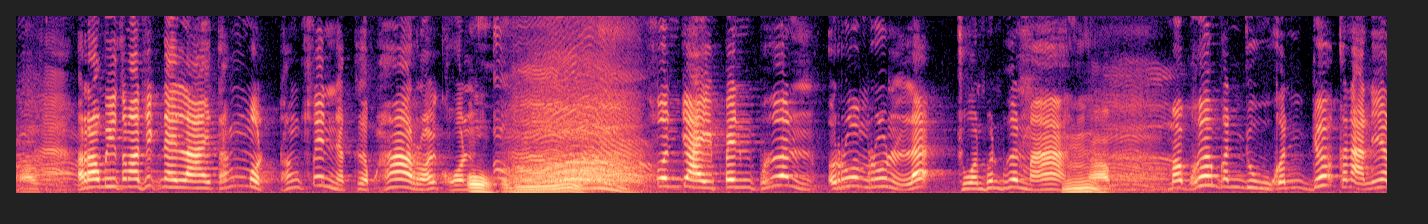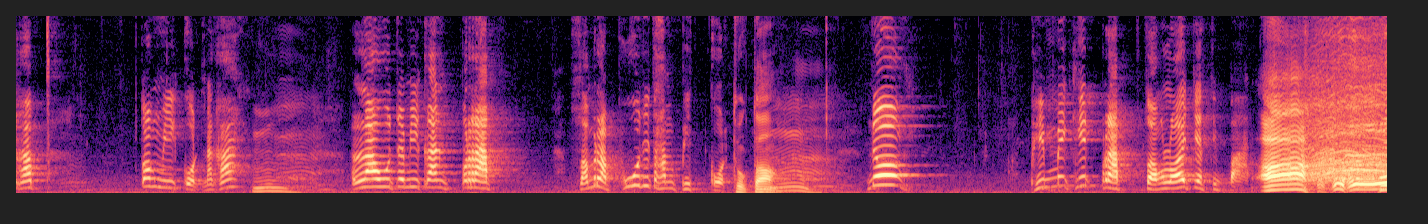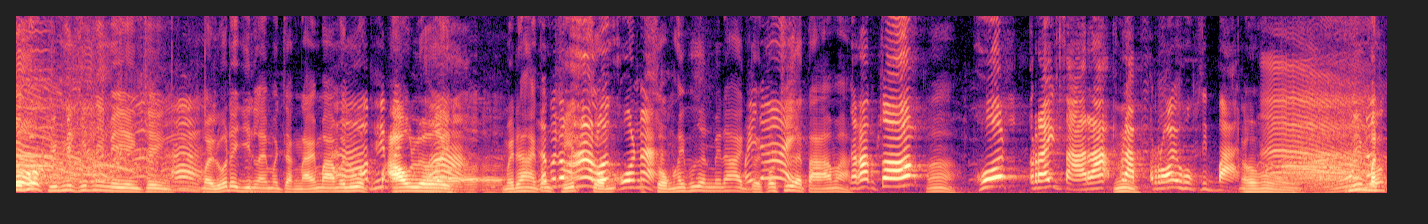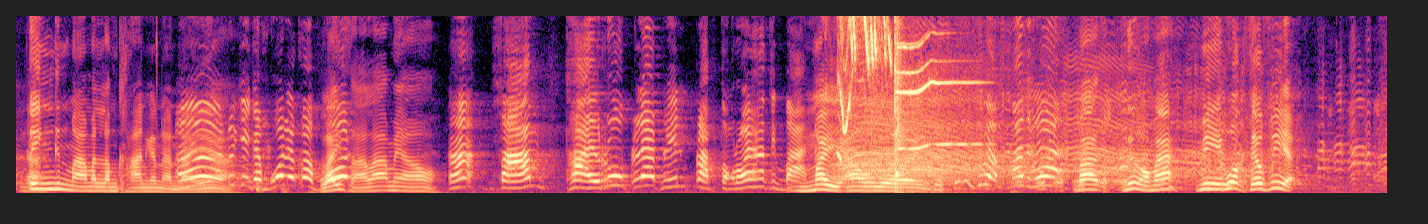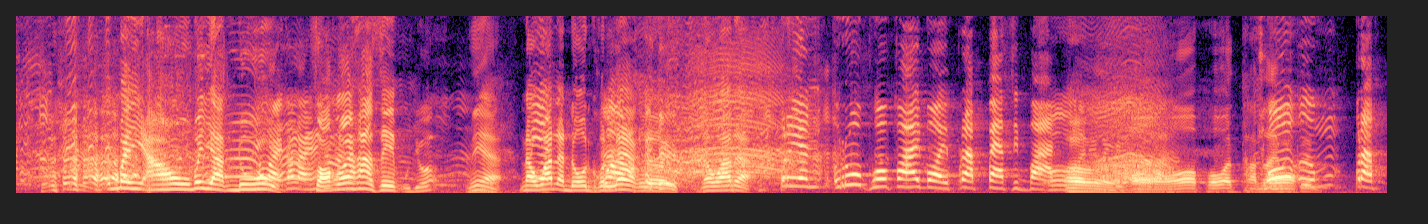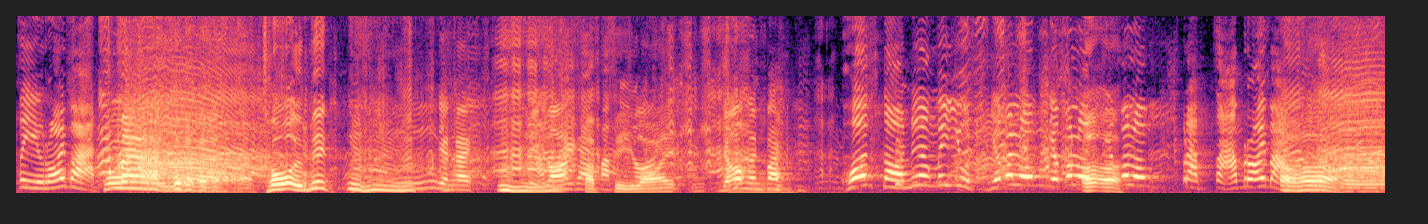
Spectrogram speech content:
เรามีสมาชิกในไลน์ทั้งหมดทั้งสิ้นเนี่ยเกือบ 500 คน โอ้โหส่วนใหญ่เป็นเพื่อนร่วมรุ่นและ ชวนเพื่อนๆมา อืมครับ มาเพิ่มกันอยู่กันเยอะขนาดนี้ครับ ต้องมีกฎนะคะ เราจะมีการปรับสำหรับผู้ที่ทำผิดกฎถูกต้องหนึ่งพิมพ์ไม่คิดปรับ 270 บาท อ่าคือพวกพิมพ์ไม่คิดนี่มีจริงอ่าๆไม่รู้ได้ยินอะไรมาจากไหนมาไม่รู้อ่าพิมพ์เอาเลย อ่า ไม่ได้แล้ต้วองมันต้องคิด500ส่งคนน่ะส่งให้เพื่อนไม่ได้ไม่เกิดได้เขาเชื่อตามอะนะครับสองอ่า โพสต์ ไร้สาระปรับ 160 บาทโอ้โหนี่มันติ้งขึ้นมามันลำคาญขนาดไหนเอออะนึกอยากจะโพสต์แล้วก็โพไร้สต์สาระไม่เอา นะสามถ่ายรูปแลบลิ้นปรับ 250 บาทไม่เอาเลย คือแบบมาถึงว่ามานึกออกไหมมีพวกเซลฟี่อะไม่เอาไม่อยากดูเท่าไหร่เท่าไหร่ 250 เยอะ เนี่ยนวัดอะโดนคนแรกเลยนวัดอะเปลี่ยนรูป โปรไฟล์บ่อยปรับ 80 บาท เอออ๋อเพราะว่าทำโชอะไรว์อึมปรับ 400 บาท แม่งโชว์อื่นนี่อื้อหือยังไงสี่ร้อยปรับ 400 เดี๋ยวเอาเงินไป โพสต์ต่อเนื่องไม่หยุด เดี๋ยวก็ลง เดี๋ยวก็ลง เออเออ เดี๋ยวก็ลง ปรับ 300 บาท เออ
